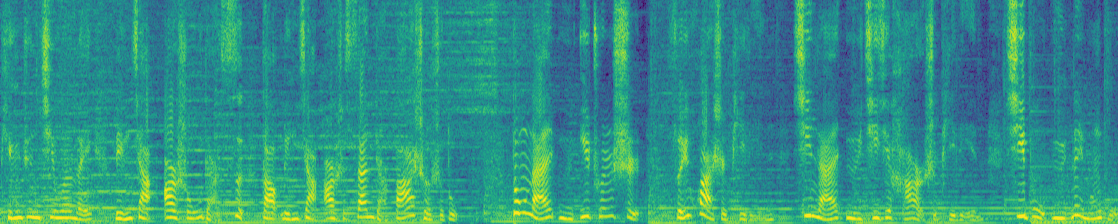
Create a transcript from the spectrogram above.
平均气温为零下二十五点四到零下二十三点八摄氏度。东南与伊春市、绥化市毗邻，西南与齐齐哈尔市毗邻，西部与内蒙古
